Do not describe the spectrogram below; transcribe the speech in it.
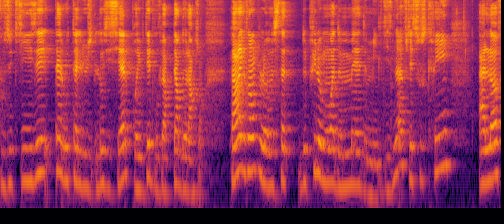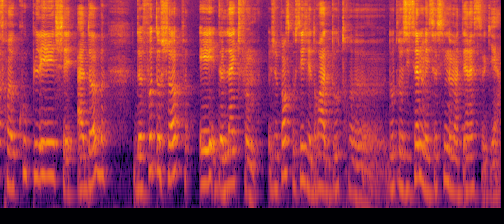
vous utilisez tel ou tel logiciel pour éviter de vous faire perdre de l'argent. Par exemple, depuis le mois de mai 2019, j'ai souscrit à l'offre couplée chez Adobe de Photoshop et de Lightroom. Je pense qu'aussi j'ai droit à d'autres euh, logiciels, mais ceci ne m'intéresse guère.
